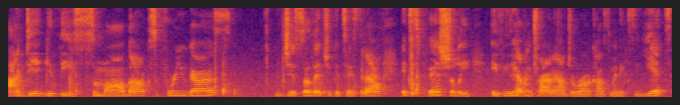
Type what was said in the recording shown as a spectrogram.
I did get the small box for you guys just so that you could test it out especially if you haven't tried out Gerard Cosmetics yet.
